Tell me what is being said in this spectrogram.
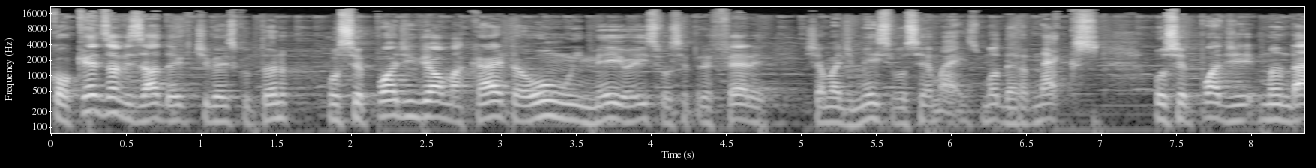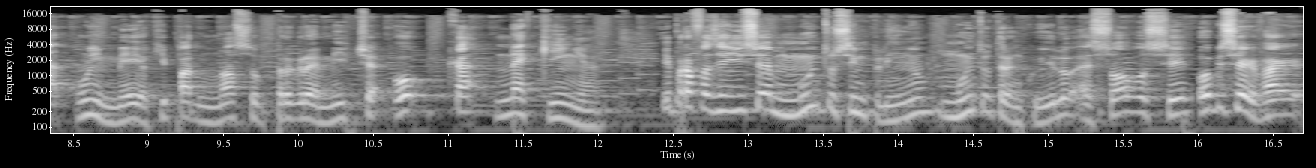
qualquer desavisado aí que estiver escutando, você pode enviar uma carta ou um e-mail aí, se você prefere chamar de e-mail, se você é mais modernex, você pode mandar um e-mail aqui para o nosso programita O Canequinha. E para fazer isso é muito simplinho, muito tranquilo, é só você observar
